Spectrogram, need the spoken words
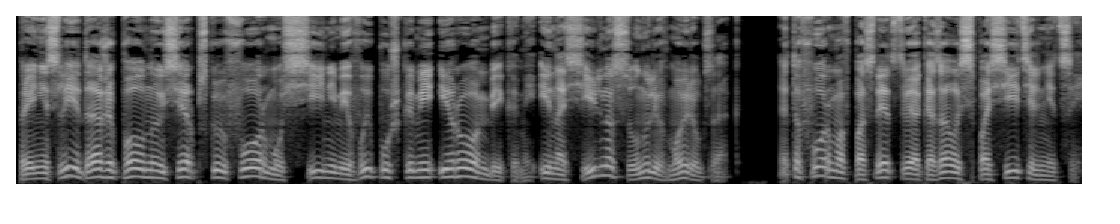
Принесли даже полную сербскую форму с синими выпушками и ромбиками и насильно сунули в мой рюкзак. Эта форма впоследствии оказалась спасительницей,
